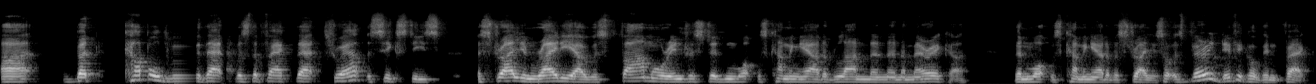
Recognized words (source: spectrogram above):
Uh, but coupled with that was the fact that throughout the 60s, Australian radio was far more interested in what was coming out of London and America than what was coming out of Australia. So it was very difficult, in fact,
